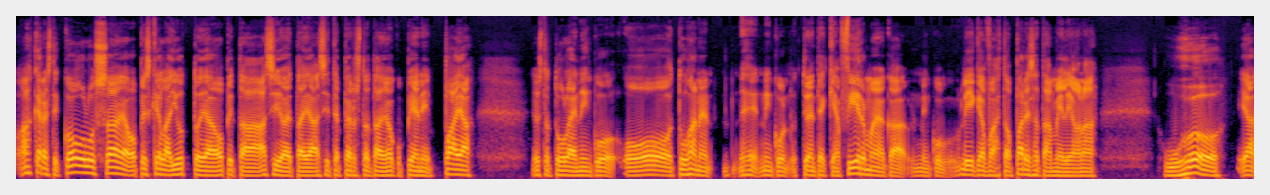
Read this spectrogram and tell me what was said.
ahkerasti koulussa ja opiskellaan juttuja ja opitaan asioita ja sitten perustetaan joku pieni paja, josta tulee niinku, oo, tuhannen niinku, työntekijän firma, joka niinku, liikevaihto on parisataa miljoonaa. Wow. Ja,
